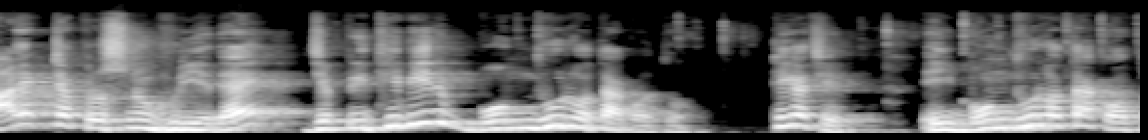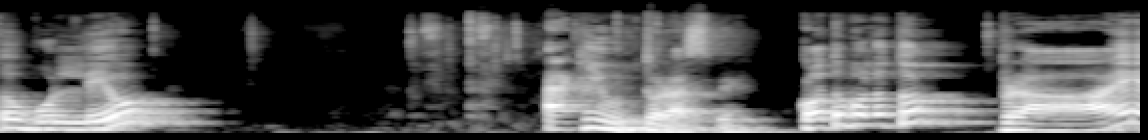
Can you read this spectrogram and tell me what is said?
আরেকটা প্রশ্ন ঘুরিয়ে দেয় যে পৃথিবীর বন্ধুরতা কত? ঠিক আছে? এই বন্ধুরতা কত বললেও একই উত্তর আসবে। কত বলতো? প্রায়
